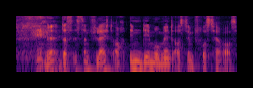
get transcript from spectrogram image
ne, das ist dann vielleicht auch in dem Moment aus dem Frust heraus.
